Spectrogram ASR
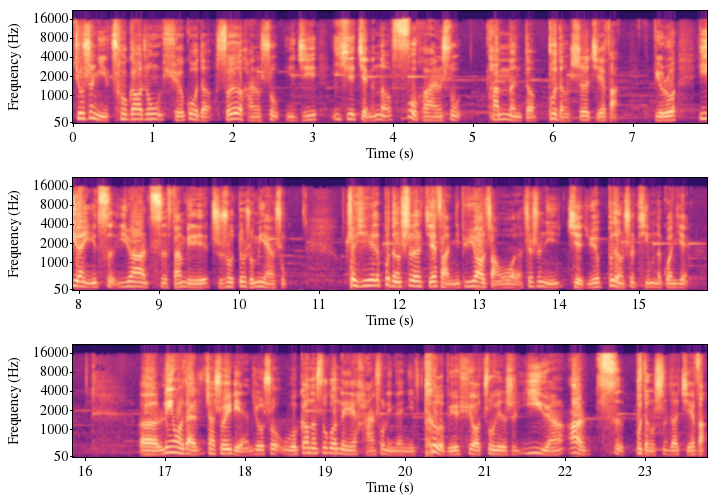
就是你初高中学过的所有函数以及一些简单的复合函数，它们的不等式的解法，比如一元一次、一元二次、反比例指数、对数幂函数，这些不等式解法你必须要掌握了，这是你解决不等式题目的关键。呃，另外再再说一点，就是说我刚才说过那些函数里面，你特别需要注意的是一元二次不等式的解法。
